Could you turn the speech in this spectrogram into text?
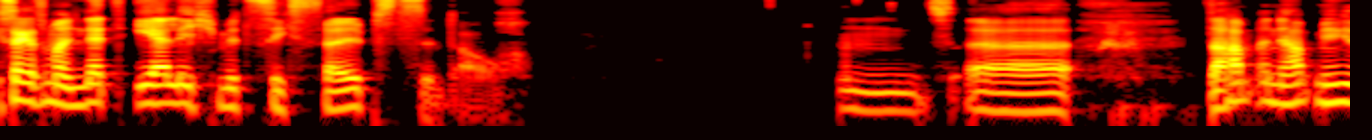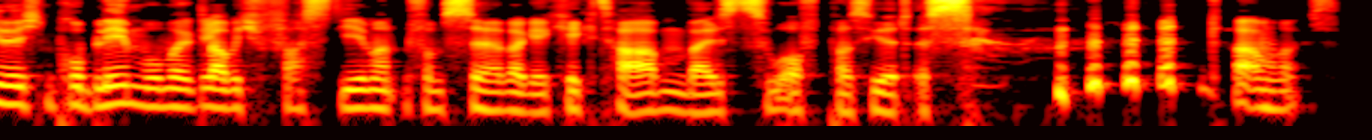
ich sage jetzt mal nett ehrlich mit sich selbst sind auch. Und äh, da hat man, hat man natürlich ein Problem, wo wir, glaube ich, fast jemanden vom Server gekickt haben, weil es zu oft passiert ist. Damals.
